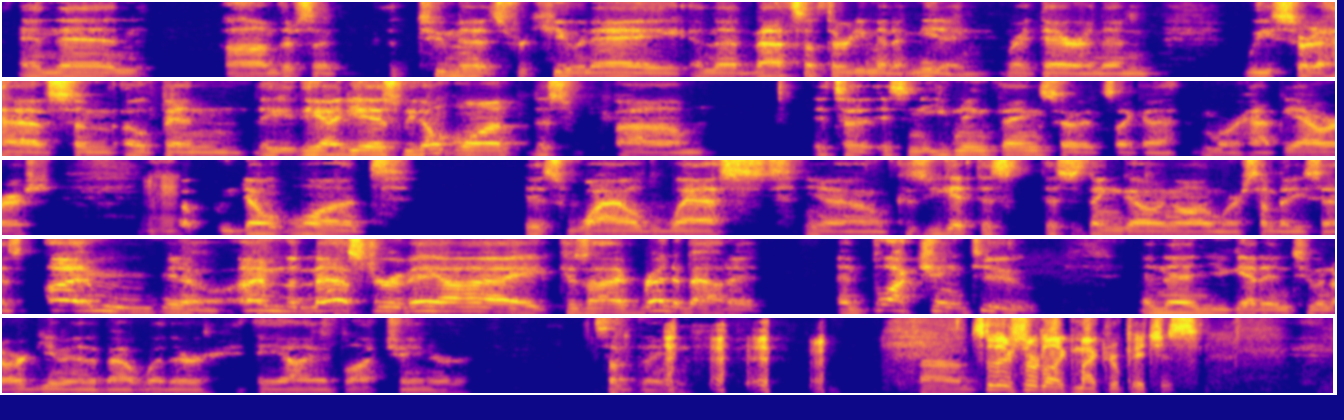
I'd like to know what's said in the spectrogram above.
and then um, there's a, a two minutes for Q and A, and then that's a thirty minute meeting right there, and then we sort of have some open. The the idea is we don't want this. Um, it's a it's an evening thing, so it's like a more happy hourish, Mhm. but we don't want this wild west you know because you get this this thing going on where somebody says i'm you know i'm the master of ai because i've read about it and blockchain too and then you get into an argument about whether ai and blockchain or something um, So they're sort of like micro pitches.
